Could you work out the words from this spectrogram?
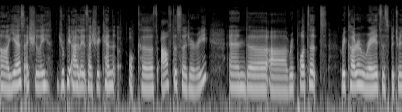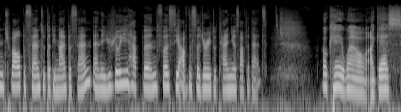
Uh, yes, actually, droopy eyelids actually can occur after surgery, and the uh, reported recurrent rates is between 12% to 39%, and it usually happens first year after surgery to 10 years after that. Okay, wow. I guess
